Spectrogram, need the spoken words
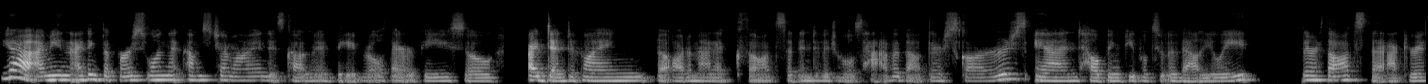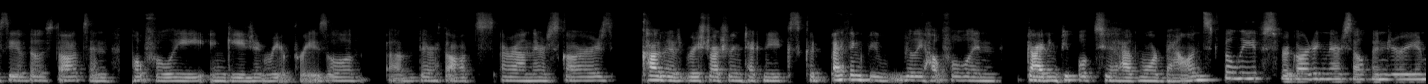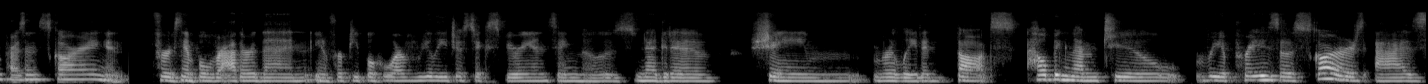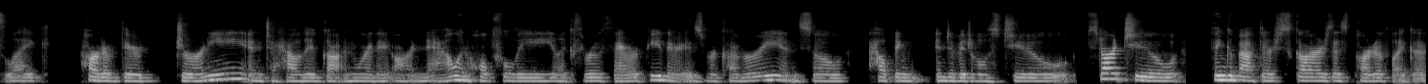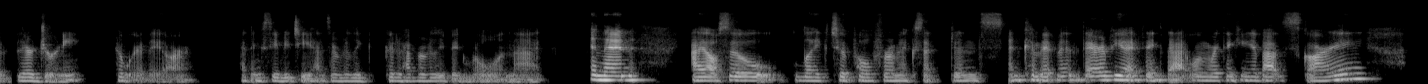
Yeah, I mean, I think the first one that comes to mind is cognitive behavioral therapy. So, identifying the automatic thoughts that individuals have about their scars and helping people to evaluate their thoughts, the accuracy of those thoughts, and hopefully engage in reappraisal of, of their thoughts around their scars. Cognitive restructuring techniques could, I think, be really helpful in guiding people to have more balanced beliefs regarding their self injury and present scarring and for example, rather than, you know, for people who are really just experiencing those negative shame related thoughts, helping them to reappraise those scars as like part of their journey into how they've gotten where they are now. And hopefully, like through therapy, there is recovery. And so helping individuals to start to think about their scars as part of like a their journey to where they are. I think CBT has a really could have a really big role in that. And then I also like to pull from acceptance and commitment therapy. I think that when we're thinking about scarring,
